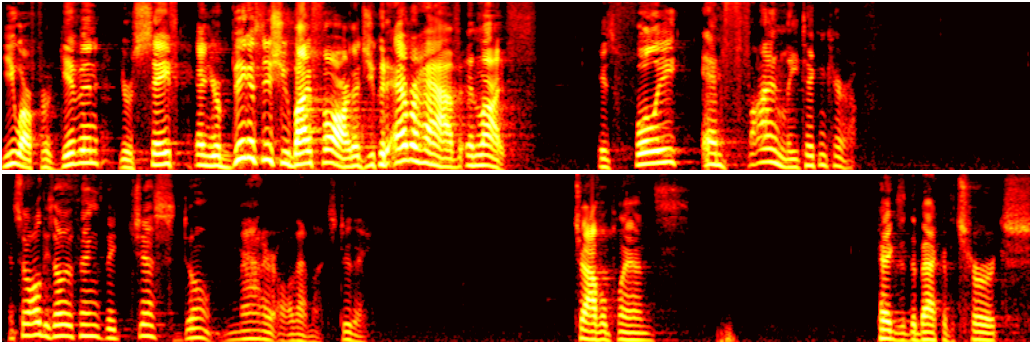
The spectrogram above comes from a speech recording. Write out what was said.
you are forgiven, you're safe, and your biggest issue by far that you could ever have in life is fully and finally taken care of. And so all these other things, they just don't matter all that much, do they? Travel plans, pegs at the back of the church,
